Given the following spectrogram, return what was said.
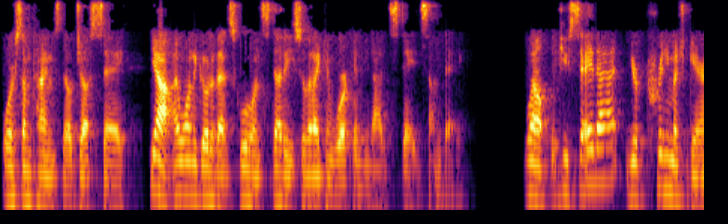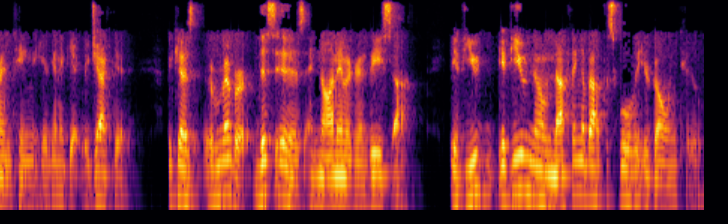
Or sometimes they'll just say, yeah, I want to go to that school and study so that I can work in the United States someday. Well, if you say that, you're pretty much guaranteeing that you're going to get rejected. Because remember, this is a non-immigrant visa. If you, if you know nothing about the school that you're going to,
